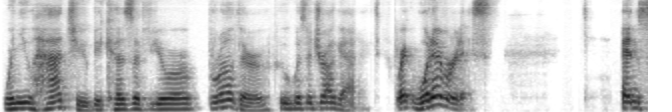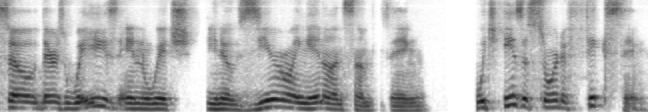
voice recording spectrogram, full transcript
when you had to because of your brother who was a drug addict, right? Whatever it is. And so there's ways in which, you know, zeroing in on something, which is a sort of fixing,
